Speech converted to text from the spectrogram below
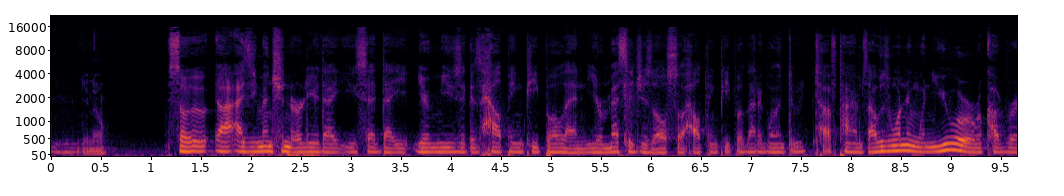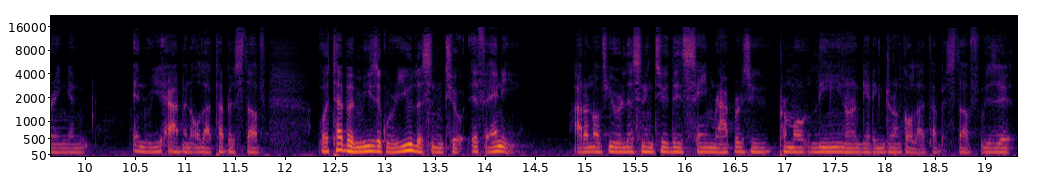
mm-hmm. you know. So, uh, as you mentioned earlier, that you said that your music is helping people and your message is also helping people that are going through tough times. I was wondering when you were recovering and in rehab and all that type of stuff, what type of music were you listening to, if any? I don't know if you were listening to the same rappers who promote lean or getting drunk, all that type of stuff. Was it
